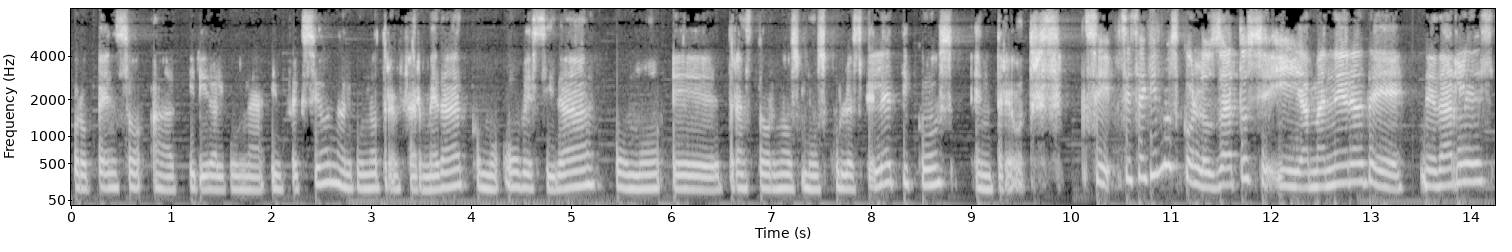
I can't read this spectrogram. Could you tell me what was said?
propenso a adquirir alguna infección, alguna otra enfermedad como obesidad, como eh, trastornos musculoesqueléticos, entre otras. Sí, si seguimos con los datos y a manera de, darles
